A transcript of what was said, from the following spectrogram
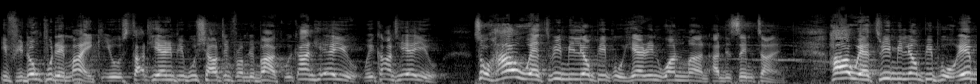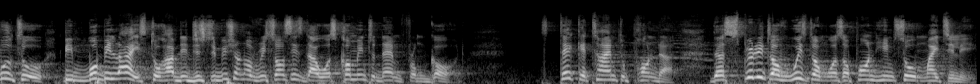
if you don't put a mic, you start hearing people shouting from the back, We can't hear you, we can't hear you. So, how were 3 million people hearing one man at the same time? How were 3 million people able to be mobilized to have the distribution of resources that was coming to them from God? Take a time to ponder. The spirit of wisdom was upon him so mightily.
